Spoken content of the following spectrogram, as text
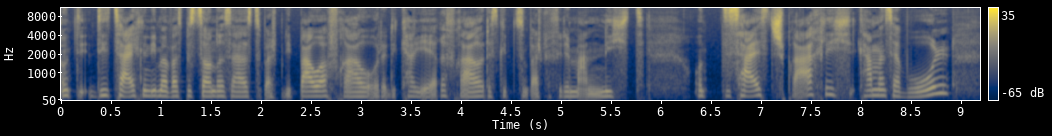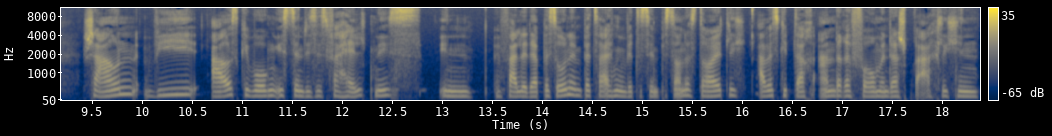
und die, die, zeichnen immer was Besonderes aus, zum Beispiel die Bauerfrau oder die Karrierefrau, das gibt es zum Beispiel für den Mann nicht. Und das heißt, sprachlich kann man sehr wohl schauen, wie ausgewogen ist denn dieses Verhältnis in im Falle der Personenbezeichnung wird das eben besonders deutlich, aber es gibt auch andere Formen der sprachlichen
